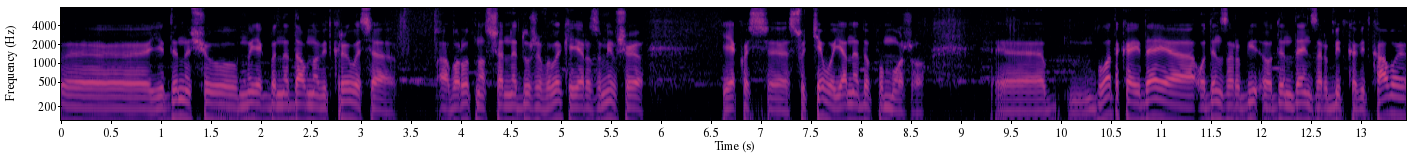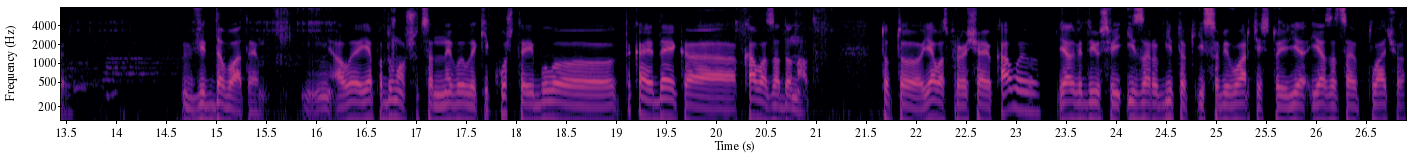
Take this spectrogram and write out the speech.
Е, єдине, що ми якби недавно відкрилися, а ворот нас ще не дуже великий, я розумів, що якось е, суттєво я не допоможу. Була така ідея один, заробі... один день заробітка від кави віддавати. Але я подумав, що це невеликі кошти, і була така ідейка кава за донат. Тобто я вас пригощаю кавою, я віддаю свій і заробіток, і собівартість, то я, я за це плачу.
